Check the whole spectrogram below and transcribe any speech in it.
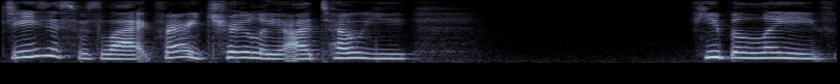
Jesus was like, very truly, I tell you, if you believe,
